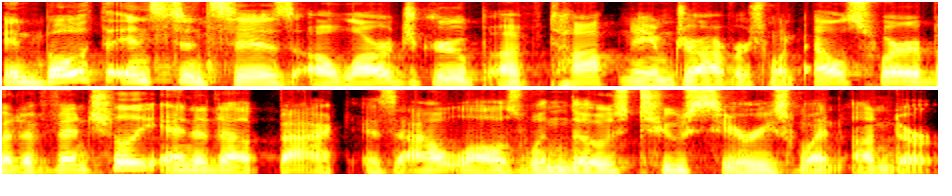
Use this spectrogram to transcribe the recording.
In both instances, a large group of top name drivers went elsewhere, but eventually ended up back as outlaws when those two series went under.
